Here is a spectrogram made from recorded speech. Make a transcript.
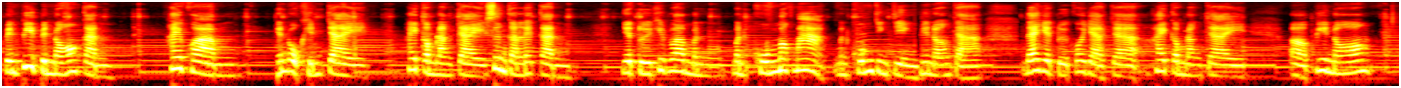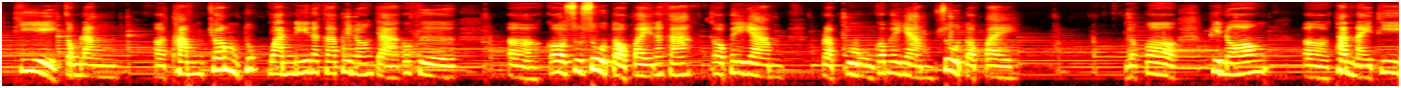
เป็นพี่เป็นน้องกัน ให้ความเห็นอกเห็นใจ ให้กำลังใจซึ่งกันและกันยายตุยคิดว่ามันมันคุ้มมากๆ มันคุ้มจริง ๆ พี่น้องจ๋าได้ยายตุยก็อยากจะให้กำลังใจพี่น้องที่กำลังทำช่องทุกวันนี้นะคะ พี่น้องจ๋าก็คืออก็สู้ๆต่อไปนะคะ ก็พยายามปรับปรุงก็พยายามสู้ต่อไป แล้วก็พี่น้องออท่านไหนที่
